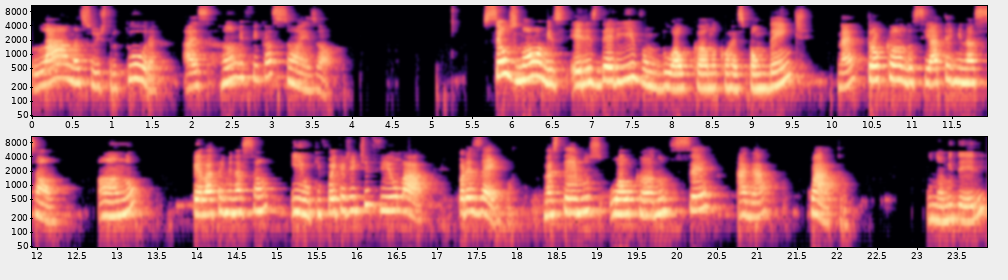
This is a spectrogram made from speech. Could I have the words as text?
lá na sua estrutura as ramificações, ó. Seus nomes, eles derivam do alcano correspondente, né? Trocando-se a terminação ano pela terminação il, que foi que a gente viu lá. Por exemplo, nós temos o alcano CH4. O nome dele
